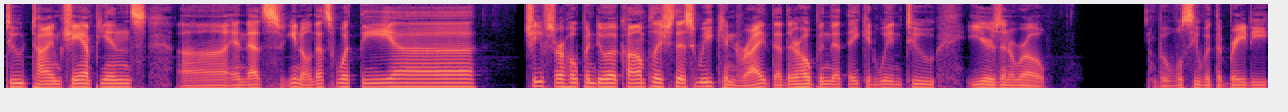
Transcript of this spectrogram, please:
two time champions, uh, and that's you know that's what the uh, Chiefs are hoping to accomplish this weekend, right? That they're hoping that they could win two years in a row. But we'll see what the Brady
